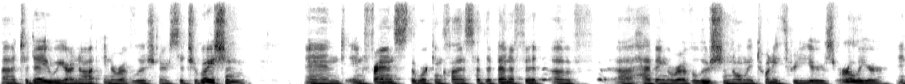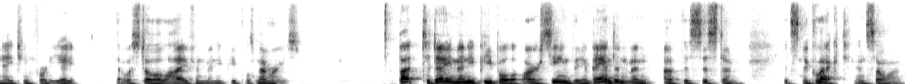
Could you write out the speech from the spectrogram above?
Uh, today, we are not in a revolutionary situation. And in France, the working class had the benefit of uh, having a revolution only 23 years earlier in 1848 that was still alive in many people's memories. But today, many people are seeing the abandonment of the system, its neglect, and so on.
